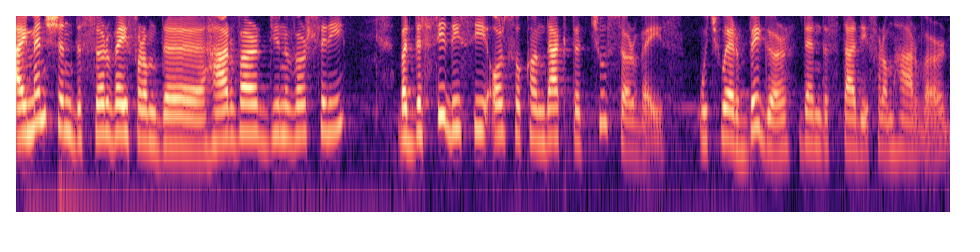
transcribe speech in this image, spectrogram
I mentioned the survey from the Harvard University, but the CDC also conducted two surveys which were bigger than the study from Harvard.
